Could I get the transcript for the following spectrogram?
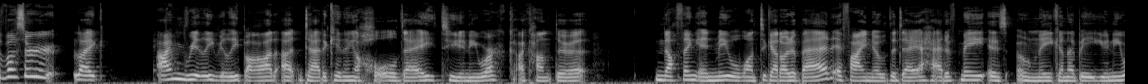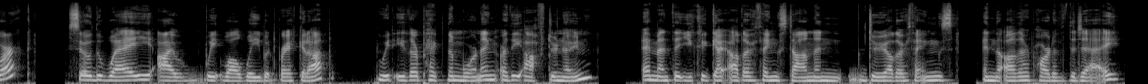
of us are like, I'm really, really bad at dedicating a whole day to uni work. I can't do it nothing in me will want to get out of bed if I know the day ahead of me is only going to be uni work. So the way I we well we would break it up, we'd either pick the morning or the afternoon. It meant that you could get other things done and do other things in the other part of the day.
